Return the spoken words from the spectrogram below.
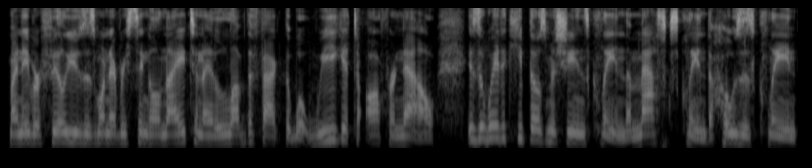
My neighbor Phil uses one every single night, and I love the fact that what we get to offer now is a way to keep those machines clean, the masks clean, the hoses clean,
